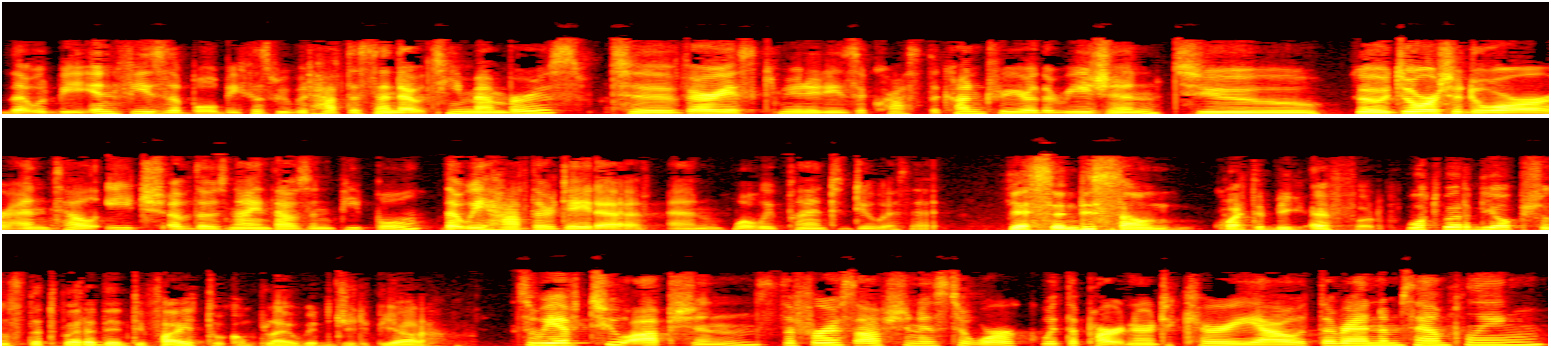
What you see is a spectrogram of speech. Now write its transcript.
that would be infeasible because we would have to send out team members to various communities across the country or the region to go door to door and tell each of those 9,000 people that we have their data and what we plan to do with it. Yes, and this sounds quite a big effort. What were the options that were identified to comply with GDPR? So we have two options. The first option is to work with the partner to carry out the random sampling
